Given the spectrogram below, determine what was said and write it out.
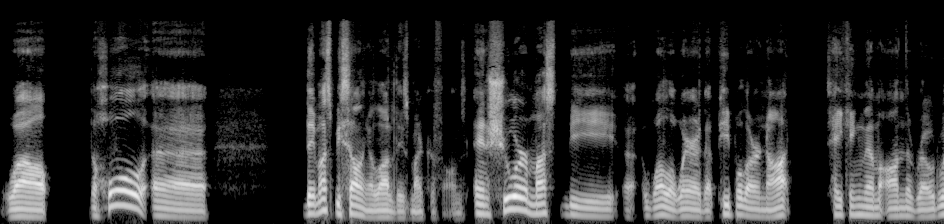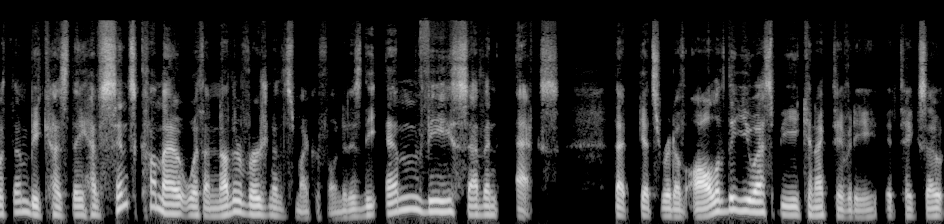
Well, the whole, uh, they must be selling a lot of these microphones and Shure must be uh, well aware that people are not taking them on the road with them because they have since come out with another version of this microphone. It is the MV7X that gets rid of all of the USB connectivity. It takes out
